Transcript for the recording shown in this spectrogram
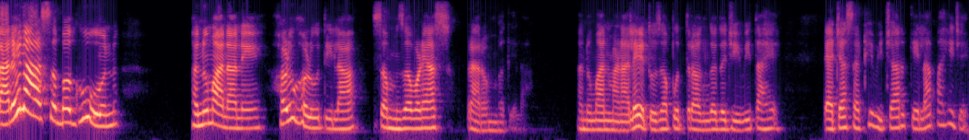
तारेला असं बघून हनुमानाने हळूहळू तिला समजवण्यास प्रारंभ केला. हनुमान म्हणाले तुझा पुत्र अंगद जीवित आहे. त्याच्यासाठी विचार केला पाहिजे.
